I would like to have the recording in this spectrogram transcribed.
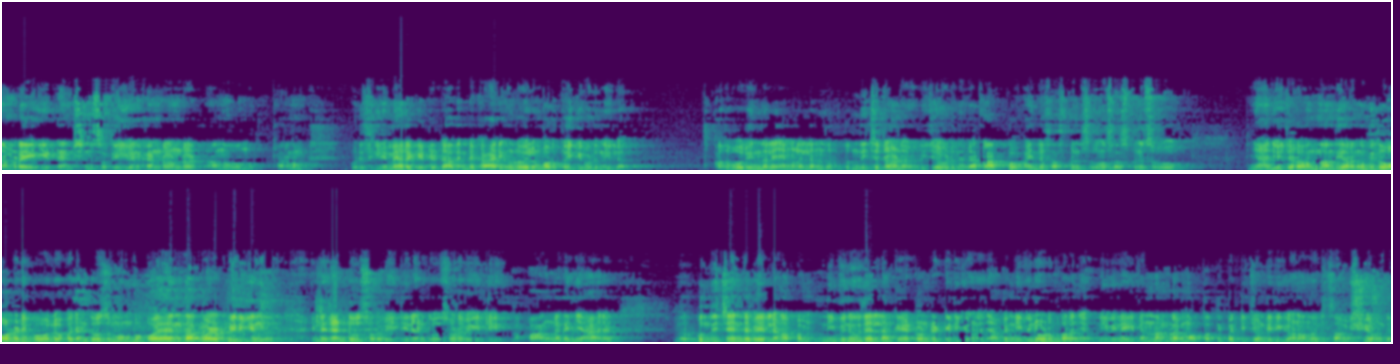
നമ്മുടെ ഈ ടെൻഷൻസ് ഒക്കെ ഇവൻ കണ്ടുകൊണ്ട് ആണെന്ന് തോന്നുന്നു. കാരണം ഒരു സിനിമ ഇറക്കിയിട്ടിട്ട് അതിന്റെ കാര്യങ്ങൾ പോലും പുറത്തേക്ക് വിടുന്നില്ല. അതുപോലെ ഇന്നലെ ഞങ്ങളെല്ലാം നിർബന്ധിച്ചിട്ടാണ് ബിജോ വിടുന്നത്. കാരണം അപ്പോ അതിന്റെ സസ്പെൻസ് പോകും സസ്പെൻസ് പോകും. ഞാൻ ചോദിച്ചടാ ഒന്നാം തീയതി ഇറങ്ങുമ്പോൾ ഇത് ഓൾറെഡി പോകുമല്ലോ അപ്പൊ രണ്ടു ദിവസം മുമ്പ് പോയാൽ എന്താ കുഴപ്പമിരിക്കുന്നത്? ഇല്ല രണ്ടു ദിവസത്തോടെ വെയിറ്റ് ചെയ്യും രണ്ടു ദിവസത്തോടെ വെയിറ്റ് ചെയ്യും. അപ്പൊ അങ്ങനെ ഞാൻ നിർബന്ധിച്ചതിന്റെ പേരിലാണ്. അപ്പം നിവിനും ഇതെല്ലാം കേട്ടോണ്ടിട്ടിരിക്കുകയാണ് ഞാൻ ഇപ്പൊ നിവിനോടും പറഞ്ഞു നിവിനെ ഇവൻ നമ്മളെ മൊത്തത്തിൽ പറ്റിച്ചുകൊണ്ടിരിക്കുകയാണെന്നൊരു സംശയമുണ്ട്.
